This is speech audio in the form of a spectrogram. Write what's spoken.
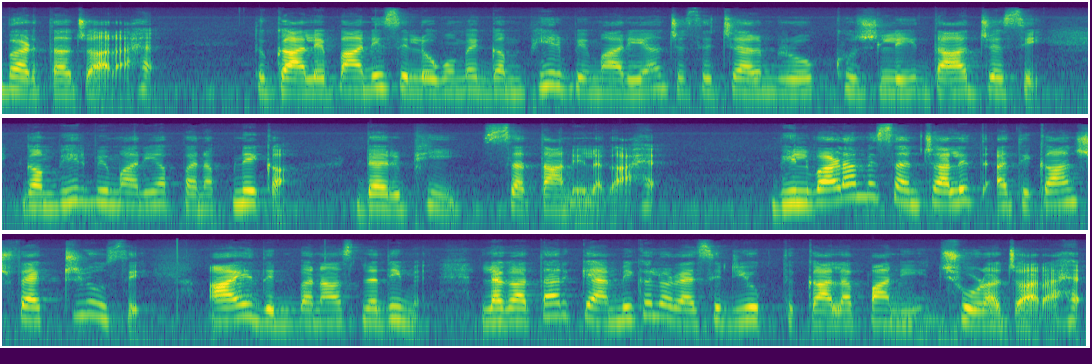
बढ़ता जा रहा है। तो काले पानी से लोगों में गंभीर बीमारियाँ, जैसे चर्म रोग, खुजली दांत जैसी गंभीर बीमारियाँ पनपने का डर भी सताने लगा है। भीलवाड़ा में संचालित अधिकांश फैक्ट्रियों से आए दिन बनास नदी में लगातार केमिकल और एसिड युक्त काला पानी छोड़ा जा रहा है।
